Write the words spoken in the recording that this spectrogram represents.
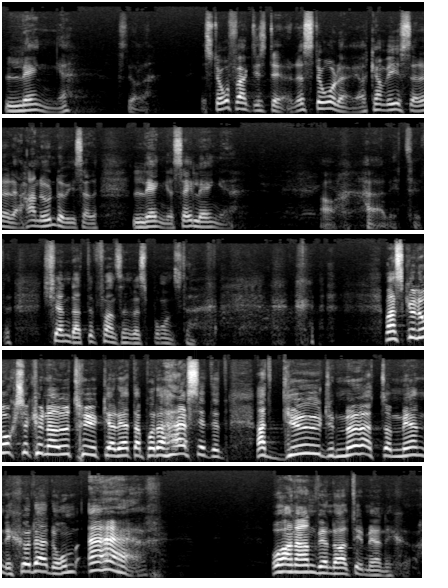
länge. Står det. det står faktiskt det. Det står det. Jag kan visa det. Där. Han undervisade länge. Säg länge. Ja, härligt. Kände att det fanns en respons där. Man skulle också kunna uttrycka detta på det här sättet att Gud möter människor där de är. Och han använder alltid människor.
